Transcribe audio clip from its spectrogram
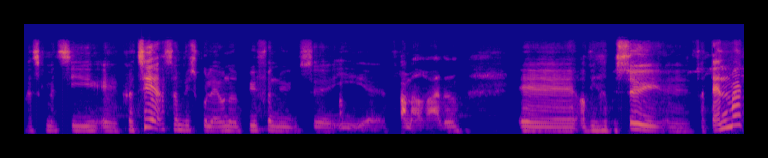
hvad skal man sige, kvarter, som vi skulle lave noget byfornyelse i fremadrettet. Og vi havde besøg fra Danmark,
